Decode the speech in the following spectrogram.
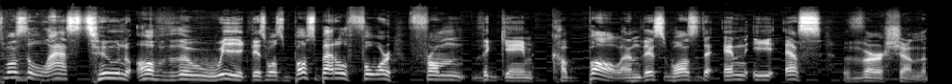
This was the last tune of the week. This was Boss Battle 4 from the game Cabal, and this was the NES version.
